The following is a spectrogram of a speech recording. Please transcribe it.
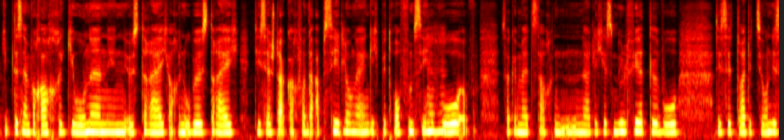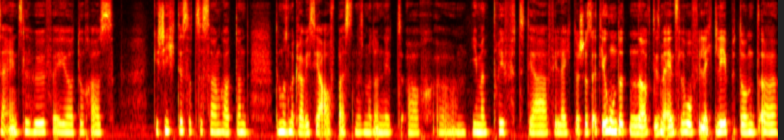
gibt es einfach auch Regionen in Österreich, auch in Oberösterreich, die sehr stark auch von der Absiedlung eigentlich betroffen sind, mhm. wo, sage ich mal jetzt auch ein nördliches Müllviertel, wo diese Tradition dieser Einzelhöfe ja durchaus Geschichte sozusagen hat. Und da muss man, glaube ich, sehr aufpassen, dass man da nicht auch ähm, jemand trifft, der vielleicht schon seit Jahrhunderten auf diesem Einzelhof vielleicht lebt. Und äh,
